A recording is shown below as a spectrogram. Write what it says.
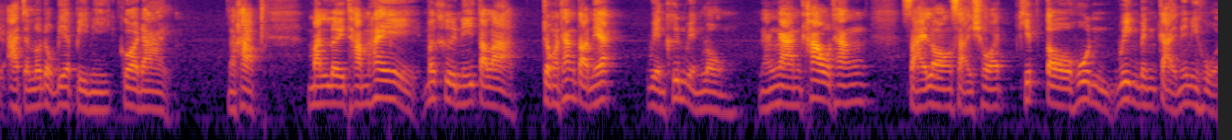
ดอาจจะลดดอกเบี้ยปีนี้ก็ได้นะครับ มันเลยทำให้เมื่อคืนนี้ตลาดจนกระทั่งตอนนี้เหวี่ยงขึ้นเหวี่ยงลง นะงานเข้าทั้งสายรองสายช็อตคริปโตหุ้นวิ่งเป็นไก่ไม่มีหัว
